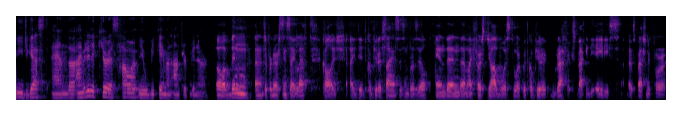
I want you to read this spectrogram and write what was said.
each guest, and uh, I'm really curious how you became an entrepreneur. Oh, I've been an entrepreneur since I left college. I did computer sciences in Brazil, and then uh, my first job was to work with computer graphics back in the 80s. I was passionate for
